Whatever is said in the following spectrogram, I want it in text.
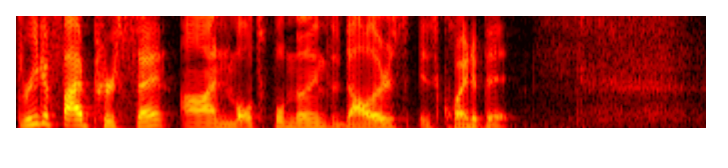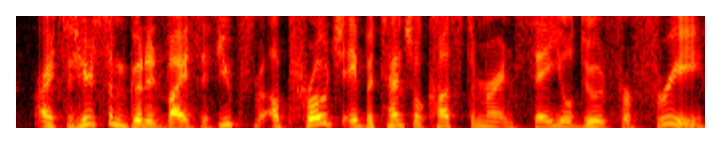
three to five percent on multiple millions of dollars is quite a bit. All right, so here's some good advice. If you pr- approach a potential customer and say you'll do it for free,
